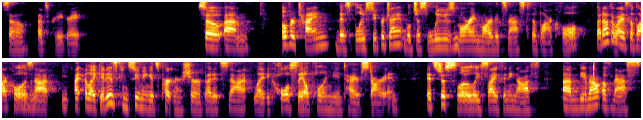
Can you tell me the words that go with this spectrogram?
So that's pretty great. So um, over time, this blue supergiant will just lose more and more of its mass to the black hole. But otherwise, the black hole is not like it is consuming its partner, sure, but it's not like wholesale pulling the entire star in. It's just slowly siphoning off um, the amount of mass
